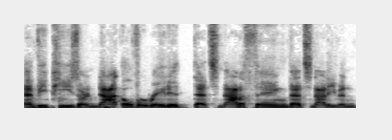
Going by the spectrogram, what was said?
MVPs are not overrated. That's not a thing. That's not even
